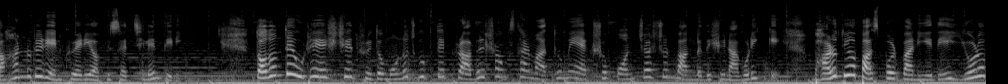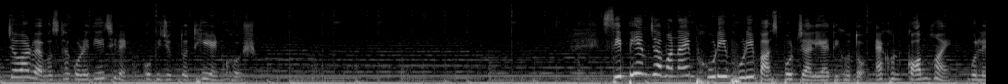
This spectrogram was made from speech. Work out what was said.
বাহান্নটির এনকোয়ারি অফিসার ছিলেন তিনি। তদন্তে উঠে এসছে ধৃত মনোজ গুপ্তের ট্রাভেল সংস্থার মাধ্যমে একশো পঞ্চাশ জন বাংলাদেশি নাগরিককে ভারতীয় পাসপোর্ট বানিয়ে দিয়ে ইউরোপ যাওয়ার ব্যবস্থা করে দিয়েছিলেন, অভিযুক্ত ধীরেন ঘোষ। সিপিএম জামানায় ভুরি ভুরি পাসপোর্ট জালিয়াতি হতো। এখন কম হয় বলে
